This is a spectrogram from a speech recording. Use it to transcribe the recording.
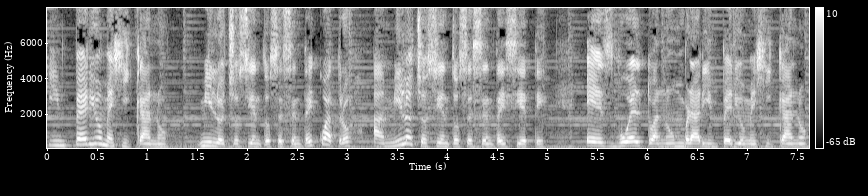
Imperio Mexicano, 1864 a 1867. Es vuelto a nombrar Imperio Mexicano,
